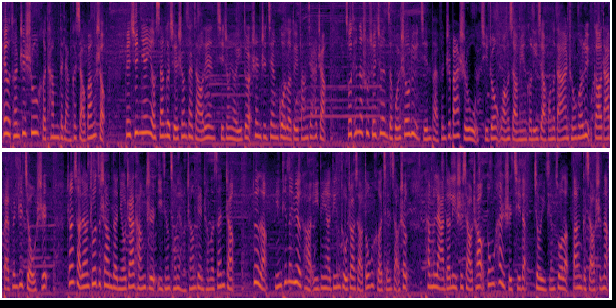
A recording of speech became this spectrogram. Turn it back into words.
还有团支书和他们的两个小帮手。本学年有三个学生在早恋，其中有一对甚至见过了对方家长。昨天的数学卷子回收率仅百分之八十五，其中王小明和李小红的答案重合率高达百分之九十。张小亮桌子上的牛轧糖纸已经从两张变成了三张。对了，明天的月考一定要盯住赵晓东和钱小胜，他们俩的历史小抄东汉时期的就已经做了半个小时呢。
